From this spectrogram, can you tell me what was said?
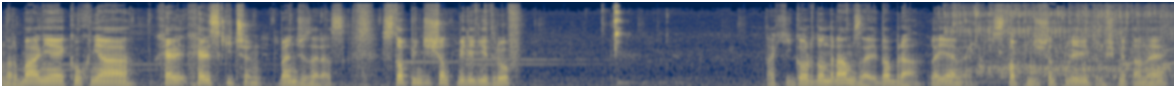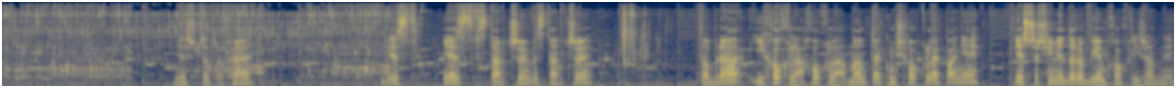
Normalnie kuchnia Hell, Hell's Kitchen będzie zaraz. 150 ml. Taki Gordon Ramsay, dobra, lejemy. 150 ml śmietany. Jeszcze trochę. Jest, jest, wystarczy, wystarczy. Dobra, i chochla, chochla. Mam tu jakąś chochlę, panie? Jeszcze się nie dorobiłem chochli żadnej.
